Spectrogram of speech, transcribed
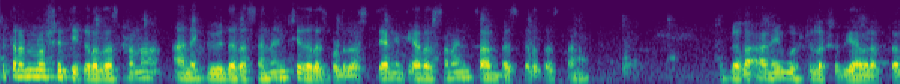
मित्रांनो, शेती करत असताना अनेक विविध रसायनांची गरज पडत असते आणि त्या रसायनांचा अभ्यास करत असताना आपल्याला अनेक गोष्टी लक्षात घ्याव्या लागतात.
